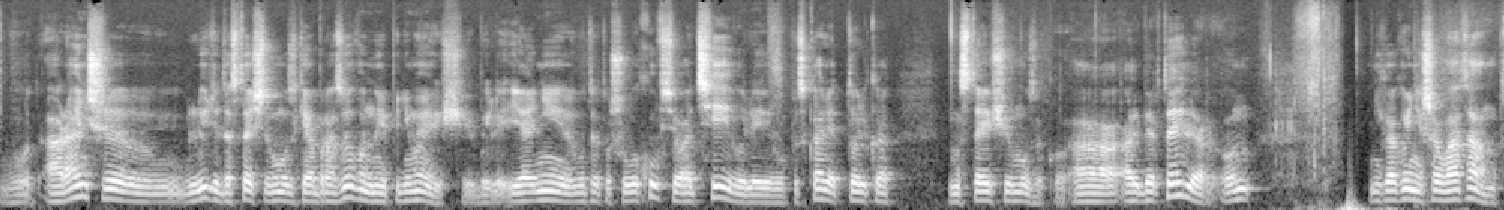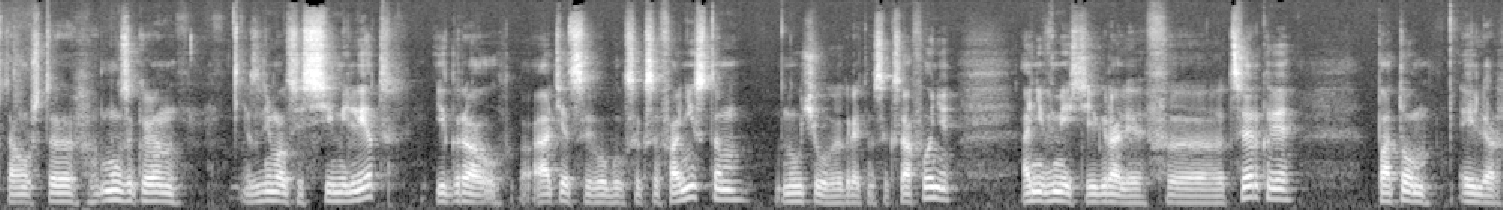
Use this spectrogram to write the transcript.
Вот. А раньше люди достаточно в музыке образованные, понимающие были. И они вот эту шелуху все отсеивали и выпускали только настоящую музыку. А Альберт Тейлер, он никакой не шарлатан, потому что музыкой он занимался с 7 лет, играл, отец его был саксофонистом, научил его играть на саксофоне. Они вместе играли в э, церкви. Потом Эйлер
